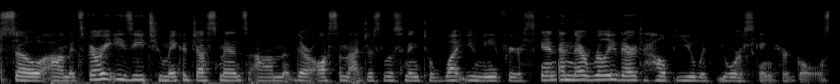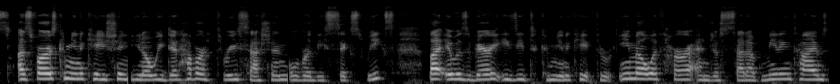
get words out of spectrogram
So um, it's very easy to make adjustments. Um, they're awesome at just listening to what you need for your skin, and they're really there to help you with your skincare goals. As far as communication, you know, we did have our three sessions over these six weeks, but it was very easy to communicate through email with her and just set up meeting times,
